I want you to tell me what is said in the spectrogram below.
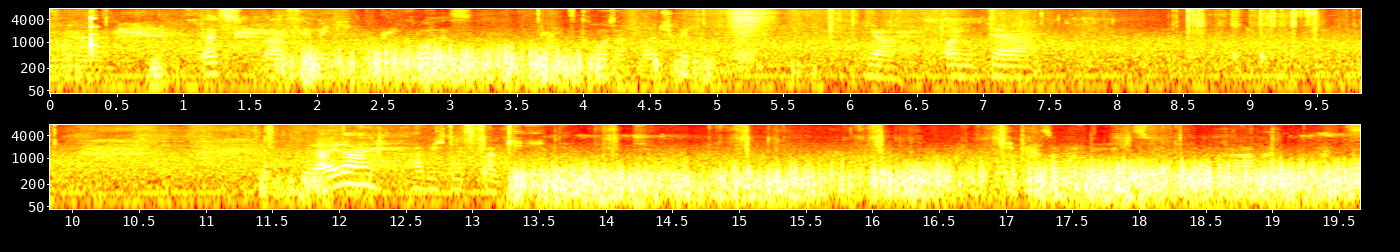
Und, äh, das war für mich ein großes, ganz großer Fortschritt. Ja, und äh, leider habe ich das vergeben und die Person, die ich es vergeben habe, hat es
